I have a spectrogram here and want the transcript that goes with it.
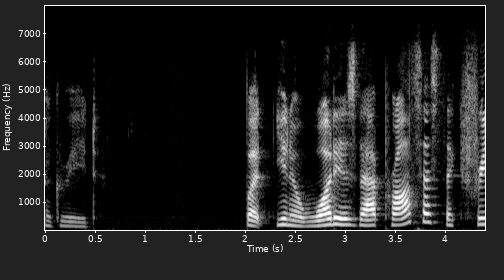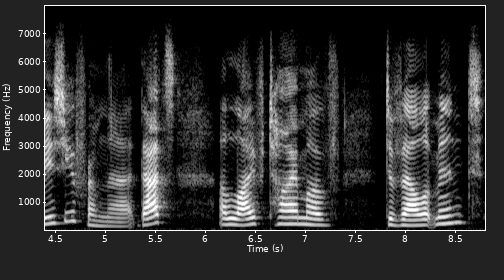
Agreed. But, you know, what is that process that frees you from that? That's a lifetime of development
